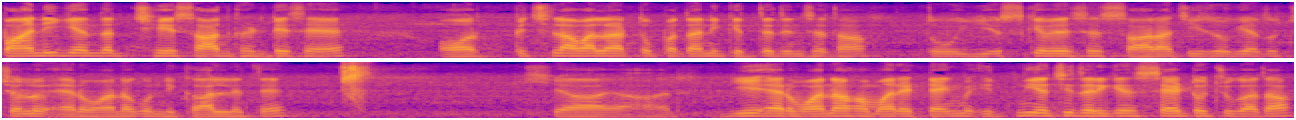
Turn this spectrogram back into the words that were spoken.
पानी के अंदर छः सात घंटे से है, और पिछला वाला तो पता नहीं कितने दिन से था। तो ये इसके वजह से सारा चीज़ हो गया। तो चलो एरवाना को निकाल लेते हैं। क्या यार, ये एरवाना हमारे टैंक में इतनी अच्छी तरीके से सेट हो चुका था।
